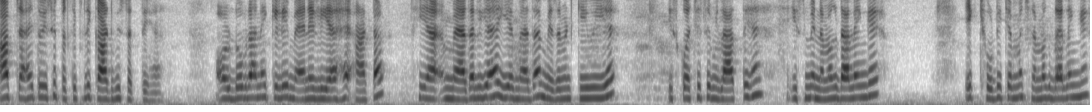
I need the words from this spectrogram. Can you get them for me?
आप चाहे तो इसे पतली पतली काट भी सकते हैं। और डो बनाने के लिए मैंने लिया है आटा, या मैदा लिया है, ये मैदा मेज़रमेंट की हुई है। इसको अच्छे से मिलाते हैं, इसमें नमक डालेंगे, एक छोटी चम्मच नमक डालेंगे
